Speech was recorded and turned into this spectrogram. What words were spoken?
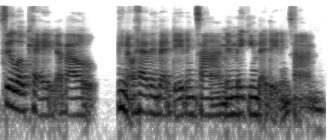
feel okay about you know having that dating time and making that dating time.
